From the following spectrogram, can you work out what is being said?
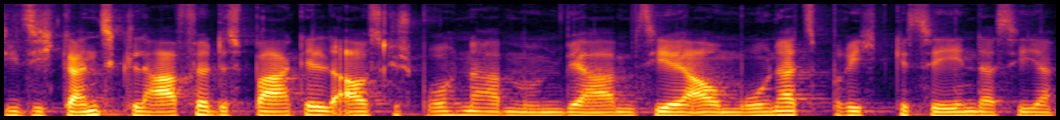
die sich ganz klar für das Bargeld ausgesprochen haben. Und wir haben sie ja auch im Monatsbericht gesehen, dass hier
